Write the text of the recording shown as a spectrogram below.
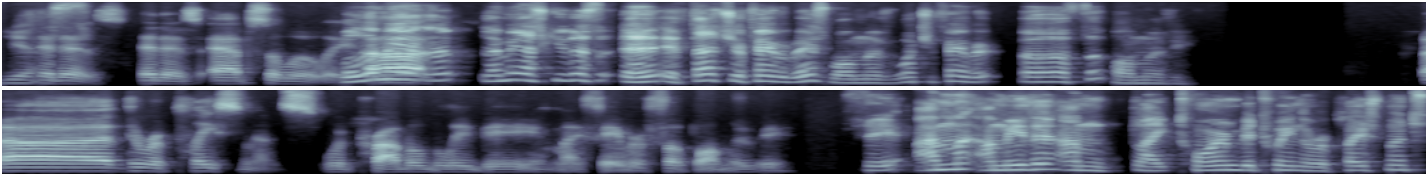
Yes, it is. It is absolutely. Well, let me Uh, let me ask you this: Uh, If that's your favorite baseball movie, what's your favorite uh, football movie? uh, the replacements would probably be my favorite football movie. See, I'm I'm either I'm like torn between the replacements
